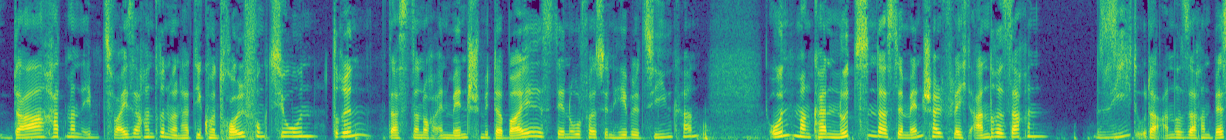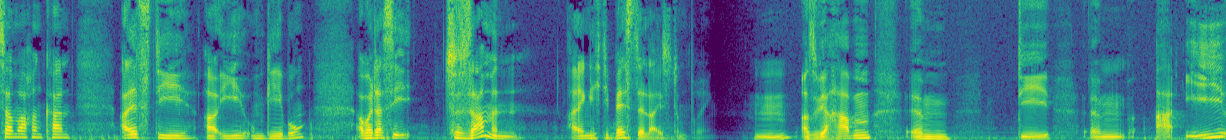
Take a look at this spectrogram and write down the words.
da hat man eben zwei Sachen drin. Man hat die Kontrollfunktion drin, dass da noch ein Mensch mit dabei ist, der notfalls den Hebel ziehen kann. Und man kann nutzen, dass der Mensch halt vielleicht andere Sachen sieht oder andere Sachen besser machen kann als die AI-Umgebung, aber dass sie zusammen eigentlich die beste Leistung bringen. Hm. Also wir haben ähm, die ähm, AI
